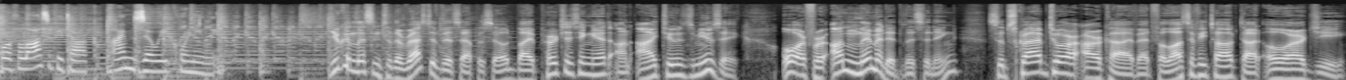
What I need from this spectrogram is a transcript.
For Philosophy Talk, I'm Zoe Corneli. You can listen to the rest of this episode by purchasing it on iTunes Music Or for unlimited listening, subscribe to our archive at philosophytalk.org.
